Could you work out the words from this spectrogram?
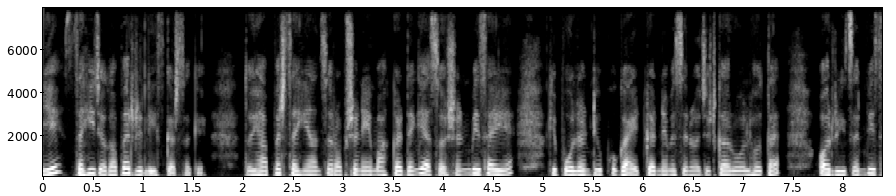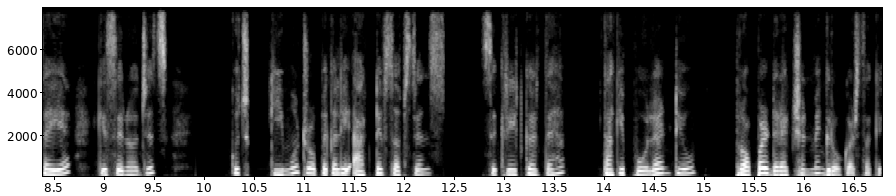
ये सही जगह पर रिलीज़ कर सके। तो यहाँ पर सही आंसर ऑप्शन ए मार्क कर देंगे। असोशन भी सही है कि पोलन ट्यूब को गाइड करने में सिनोजिट का रोल होता है और रीज़न भी सही है कि सिनोजिट्स कुछ कीमोट्रोपिकली एक्टिव सब्सटेंस सिक्रीट करते हैं ताकि पोलन ट्यूब प्रॉपर डायरेक्शन में ग्रो कर सके।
